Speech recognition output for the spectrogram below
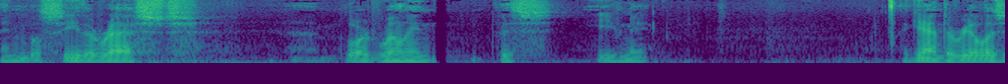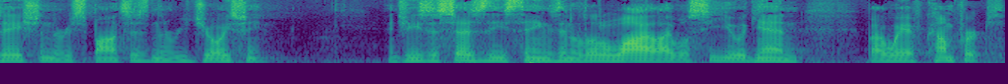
And we'll see the rest, um, Lord willing, this evening. Again, the realization, the responses, and the rejoicing. And Jesus says these things in a little while. I will see you again by way of comfort,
